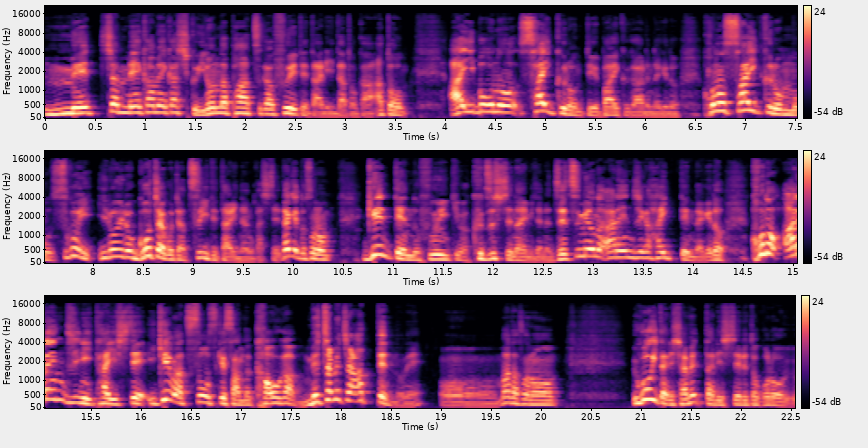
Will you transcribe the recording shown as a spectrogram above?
めっちゃメカメカしくいろんなパーツが増えてたりだとか、あと、相棒のサイクロンっていうバイクがあるんだけど、このサイクロンもすごいいろいろごちゃごちゃついてたりなんかして、だけどその、原点の雰囲気は崩してないみたいな絶妙なアレンジが入ってんだけど、このアレンジに対して池松壮介さんの顔がめちゃめちゃ合ってんのね。うんまだその、動いたり喋ったりしてるところを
